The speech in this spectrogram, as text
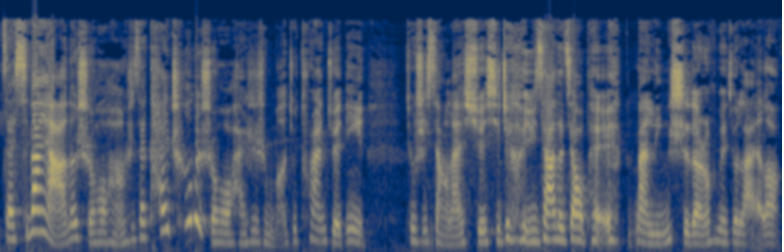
在西班牙的时候，好像是在开车的时候还是什么，就突然决定就是想来学习这个 瑜伽的教培，蛮临时的，然后后面就来了。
